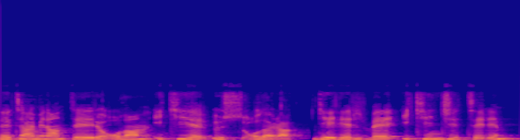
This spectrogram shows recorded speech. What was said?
determinant değeri olan 2'ye üs olarak gelir ve ikinci terim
